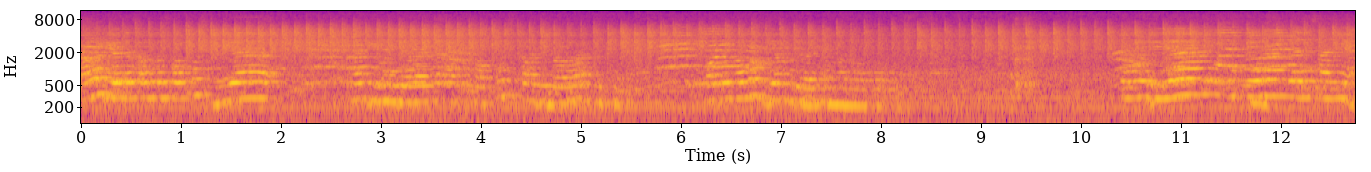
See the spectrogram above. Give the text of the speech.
Kalau di atas autofocus dia lagi menjalankan autofocus, kalau di bawah autofocus dia menjalankan manual focus. Kemudian ukuran lensanya,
